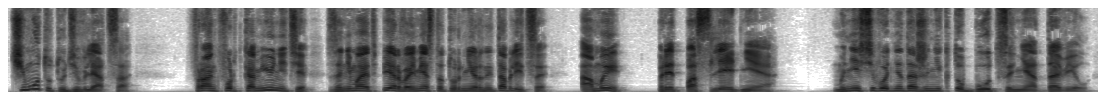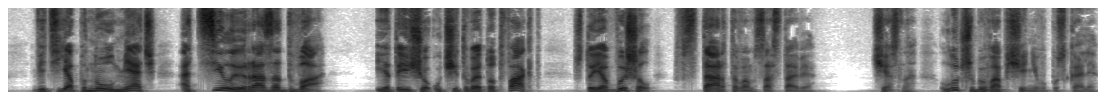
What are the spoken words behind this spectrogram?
чему тут удивляться? Франкфурт Комьюнити занимает первое место турнирной таблицы, а мы — предпоследнее. Мне сегодня даже никто бутсы не отдавил, ведь я пнул мяч от силы раза два. И это еще учитывая тот факт, что я вышел в стартовом составе. Честно, лучше бы вообще не выпускали.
